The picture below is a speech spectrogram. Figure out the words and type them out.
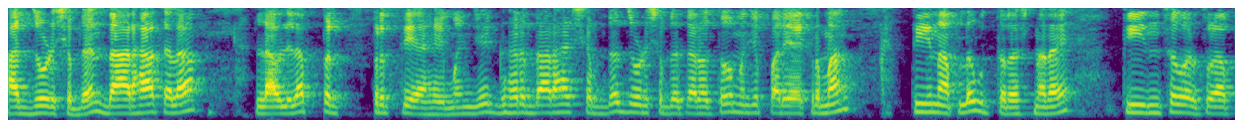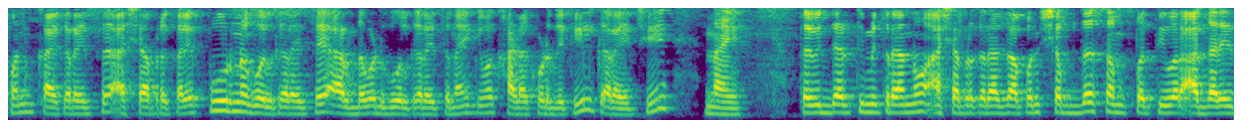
हा जोड शब्द आहे. दार हा त्याला लावलेला प्र प्रत्यय आहे. म्हणजे घरदार हा शब्द जोड शब्द तयार होतो. म्हणजे पर्याय क्रमांक तीन आपलं उत्तर असणार आहे. तीनचं वर्तुळ आपण काय करायचं? अशा प्रकारे पूर्ण गोल करायचं आहे अर्धवट गोल करायचं नाही किंवा खाडाखोड देखील करायची नाही. तर विद्यार्थी मित्रांनो अशा प्रकारे आज आपण शब्दसंपत्तीवर आधारित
